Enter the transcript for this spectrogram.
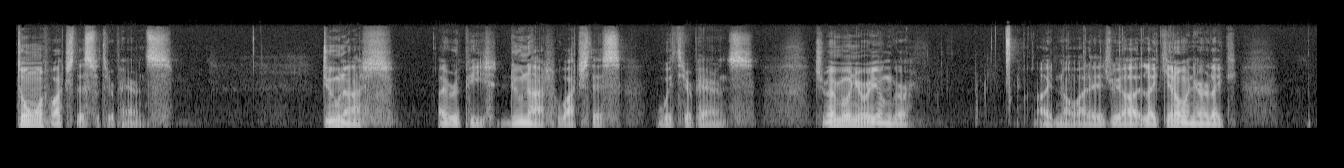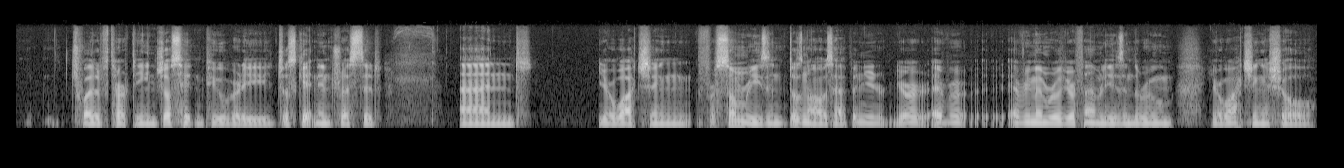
Don't watch this with your parents. Do not, I repeat, do not watch this with your parents. Do you remember when you were younger? I don't know what age we are. Like, you know, when you're like 12, 13, just hitting puberty, just getting interested, and you're watching for some reason doesn't always happen. You're you're every every member of your family is in the room you're watching a show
